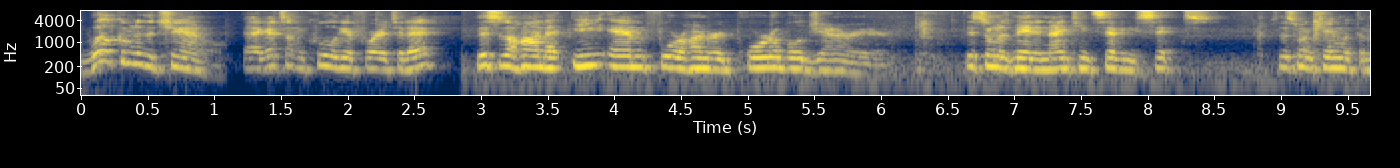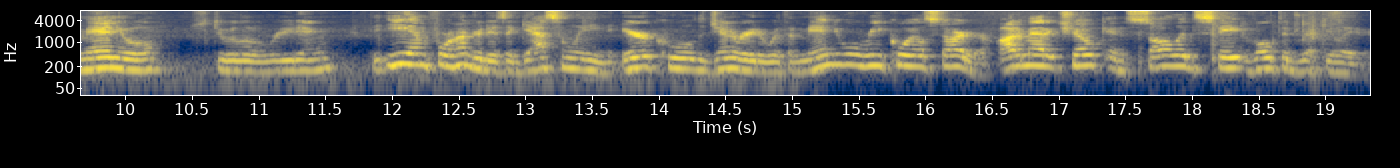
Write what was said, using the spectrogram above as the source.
Welcome to the channel. I got something cool here for you today. This is a Honda EM400 portable generator. This one was made in 1976. So this one came with the manual. Just do a little reading. The EM400 is a gasoline air-cooled generator with a manual recoil starter, automatic choke, and solid-state voltage regulator.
